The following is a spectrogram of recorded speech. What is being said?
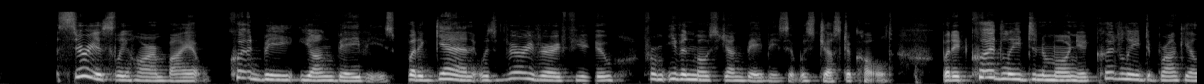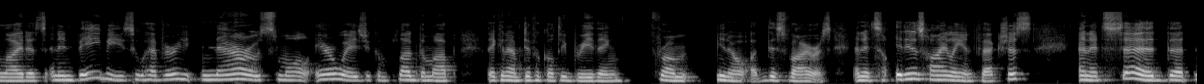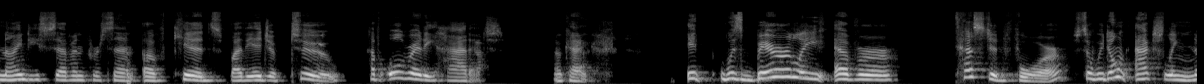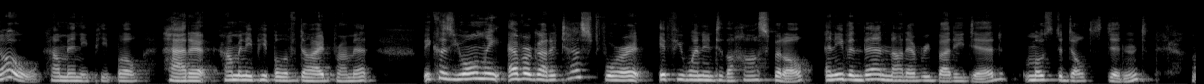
seriously harmed by it could be young babies. But again, it was very, very few. From even most young babies, it was just a cold. But it could lead to pneumonia, it could lead to bronchiolitis. And in babies who have very narrow, small airways, you can plug them up. They can have difficulty breathing from, you know, uh, this virus. And it's it is highly infectious. And it's said that 97% of kids by the age of two have already had it. Okay it was barely ever tested for. So we don't actually know how many people had it, how many people have died from it, because you only ever got a test for it if you went into the hospital. And even then, not everybody did. Most adults didn't.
